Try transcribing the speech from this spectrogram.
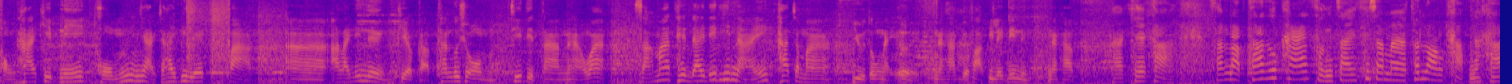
ของท้ายคลิปนี้ผมอยากจะให้พี่เล็กฝากอาอะไรนิดหนึ่งเกี่ยวกับท่านผู้ชมที่ติดตามนะฮะว่าสามารถเทสได้ได้ที่ไหน ถ้าจะมาอยู่ตรงไหนเอ่ยนะครับเดี๋ยวฝากพี่เล็กนิดหนึ่งนะครับโอเคค่ะสำหรับถ้าลูกค้าสนใจที่จะมาทดลองขับนะคะ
